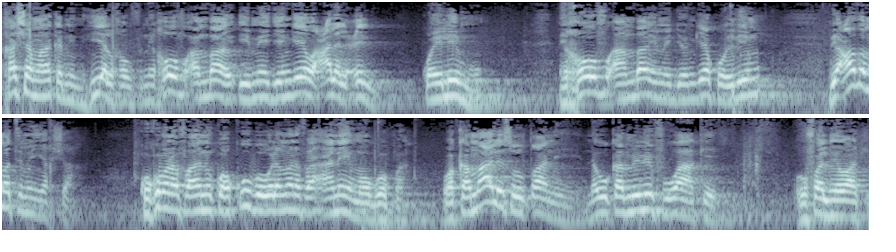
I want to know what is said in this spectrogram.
خشى manake nini هي الخوف ni hofu ambayo imejengewa ala alilm kwa elimu ni hofu ambayo imejengewa kwa elimu bi'azamati man yakhsha kwa kuwa nafahamu kwa kubwa wala maana anayemuogopa wa kamali sultani na ukamilifu wake ufalme wake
